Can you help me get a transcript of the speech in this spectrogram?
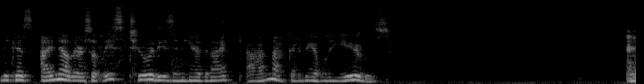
because I know there's at least two of these in here that I, I'm not going to be able to use.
